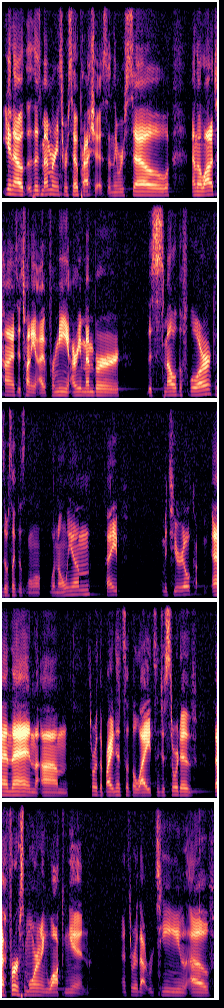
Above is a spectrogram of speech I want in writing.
you know, th- those memories were so precious, and they were so, and a lot of times it's funny. I, for me, I remember the smell of the floor because it was like this lin- linoleum type material, and then um, sort of the brightness of the lights, and just sort of that first morning walking in, and sort of that routine of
